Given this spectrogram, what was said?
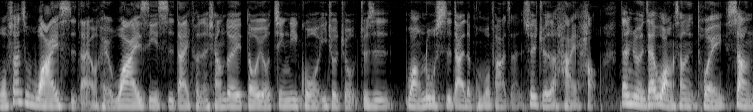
我算是 Y 时代，OK，Y Z 时代可能相对都有经历过一九九，就是网络时代的蓬勃发展，所以觉得还好。但如果你在网上你推上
